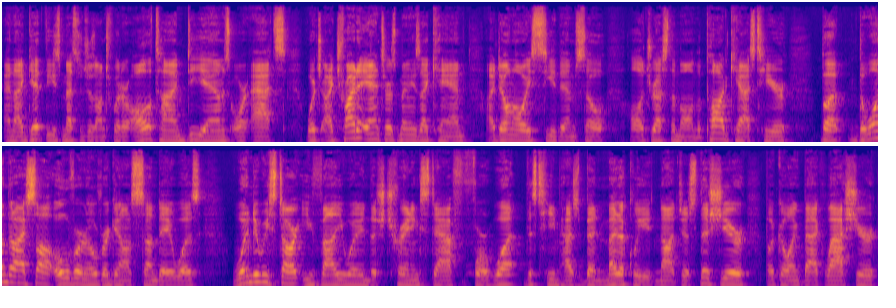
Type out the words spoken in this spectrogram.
and I get these messages on Twitter all the time, DMs or ats, which I try to answer as many as I can. I don't always see them, so I'll address them on the podcast here. But the one that I saw over and over again on Sunday was when do we start evaluating this training staff for what this team has been medically, not just this year, but going back last year?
